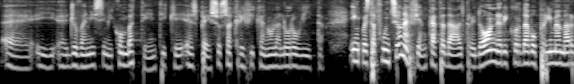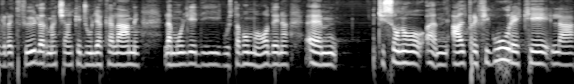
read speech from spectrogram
eh, i eh, giovanissimi combattenti che eh, spesso sacrificano la loro vita. In questa funzione è affiancata da altre donne, ricordavo prima Margaret Fuller, ma c'è anche Giulia Calame, la moglie di Gustavo Modena. Ehm, ci sono um, altre figure che la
